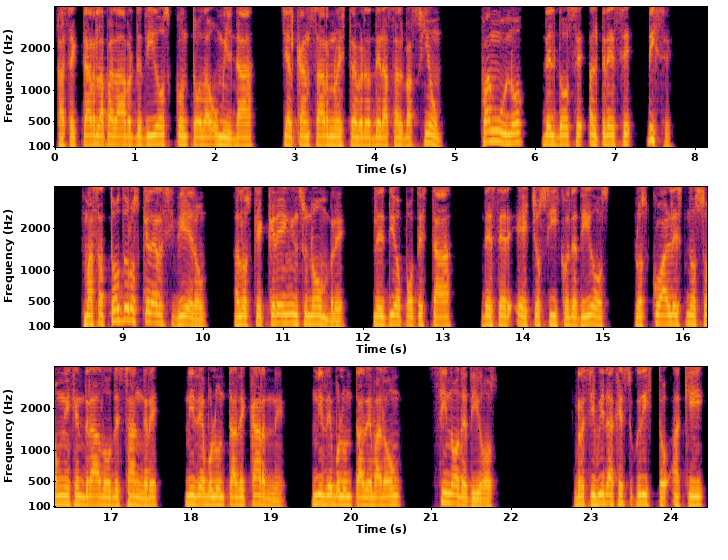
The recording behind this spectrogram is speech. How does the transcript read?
aceptar la palabra de Dios con toda humildad y alcanzar nuestra verdadera salvación. Juan 1 del 12 al 13 dice, Mas a todos los que le recibieron, a los que creen en su nombre, les dio potestad de ser hechos hijos de Dios, los cuales no son engendrados de sangre, ni de voluntad de carne, ni de voluntad de varón, sino de Dios. Recibir a Jesucristo aquí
